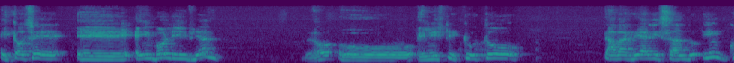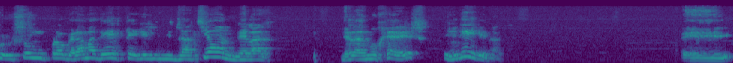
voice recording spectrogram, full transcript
Entonces, eh, en Bolivia, el instituto estaba realizando incluso un programa de esterilización de las, de las mujeres indígenas. Eh,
